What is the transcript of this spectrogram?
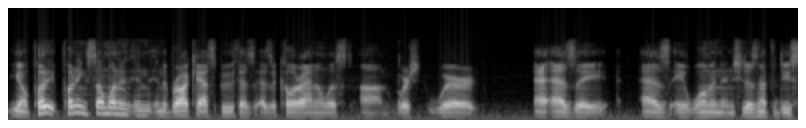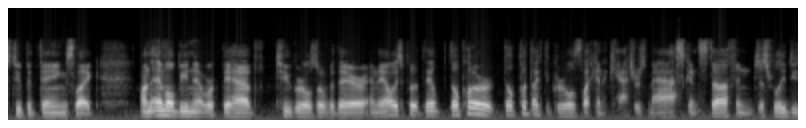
you know, put, putting someone in, in, the broadcast booth as, as a color analyst, um, where where as a as a woman and she doesn't have to do stupid things like on the MLB network they have two girls over there and they always put they'll, they'll put her they'll put like the girls like in a catcher's mask and stuff and just really do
